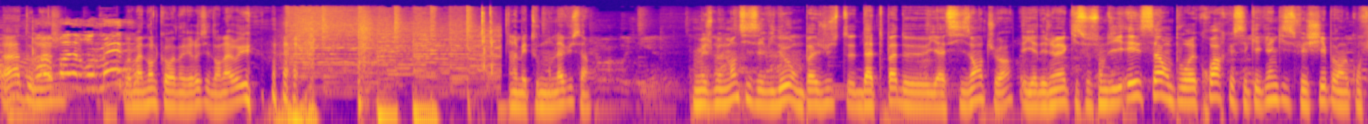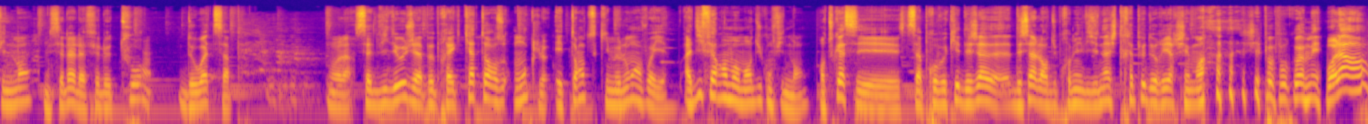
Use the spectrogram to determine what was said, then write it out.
Ah, dommage. maintenant, le coronavirus est dans la rue. Ah mais tout le monde l'a vu ça. Mais je me demande si ces vidéos ont pas juste datent pas de il y a 6 ans, tu vois. Et il y a des gens qui se sont dit "Et ça, on pourrait croire que c'est quelqu'un qui se fait chier pendant le confinement." Mais celle-là, elle a fait le tour de WhatsApp. Voilà. Cette vidéo, j'ai à peu près 14 oncles et tantes qui me l'ont envoyée. À différents moments du confinement. En tout cas, c'est ça a provoqué déjà, déjà lors du premier visionnage très peu de rire chez moi. Je sais pas pourquoi, mais voilà, hein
